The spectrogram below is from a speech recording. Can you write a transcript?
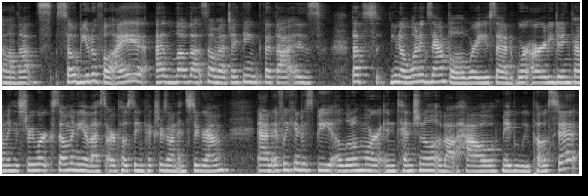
Oh, that's so beautiful. I I love that so much. I think that that is that's you know one example where you said we're already doing family history work. So many of us are posting pictures on Instagram, and if we can just be a little more intentional about how maybe we post it.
